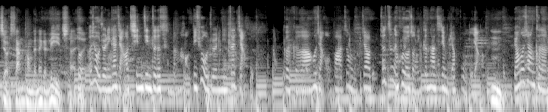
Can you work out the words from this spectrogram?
是有相同的那个历程。对，而且我觉得你应该讲到“亲近”这个词蛮好。的确，我觉得你在讲哥哥啊，或讲欧巴这种比较，就真的会有种你跟他之间比较不一样。嗯。比方说，像可能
